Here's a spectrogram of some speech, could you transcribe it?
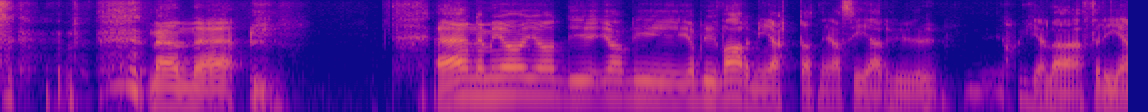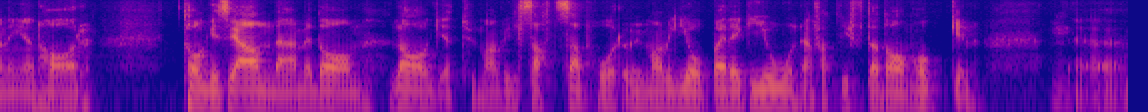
men, eh, äh, nej, men jag, jag, jag, blir, jag blir varm i hjärtat när jag ser hur hela föreningen har tagit sig an det här med damlaget, hur man vill satsa på det och hur man vill jobba i regionen för att lyfta damhockeyn. Mm. Eh,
